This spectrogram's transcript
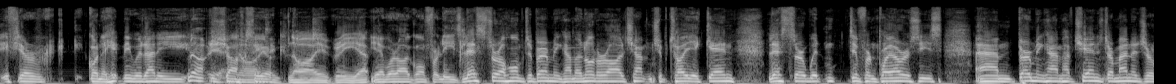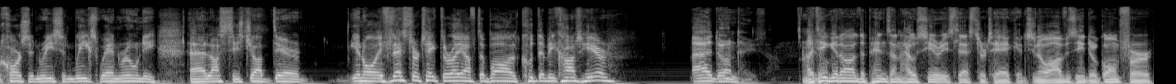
if you're going to hit me with any No, yeah, shocks no, I here. think- No, I agree. Yeah. Yeah, we're all going for Leeds. Leicester home to Birmingham, another all championship tie again. Leicester with different priorities. Um, Birmingham have changed their manager, of course, in recent weeks. Wayne Rooney uh, lost his job there. You know, if Leicester take their eye off the ball, could they be caught here? I don't think so. I think it all depends on how serious Leicester take it. You know, obviously they're going for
